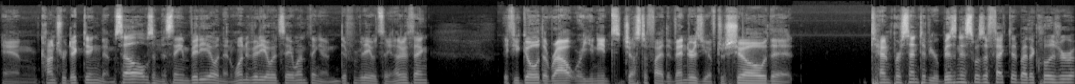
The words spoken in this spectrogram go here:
and contradicting themselves in the same video, and then one video would say one thing and a different video would say another thing if you go the route where you need to justify the vendors, you have to show that 10% of your business was affected by the closure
